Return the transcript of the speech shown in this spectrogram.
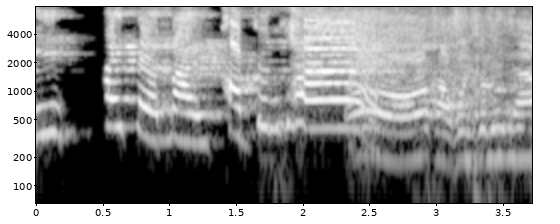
นี้ให้เกิดใหม่ ขอบคุณค่ะ โอ้โหขอบคุณคุณลุงครั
